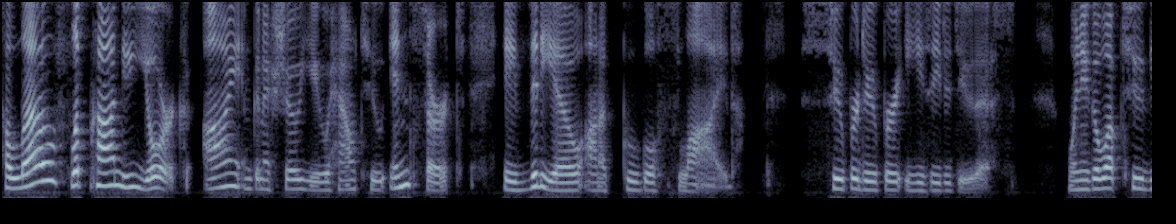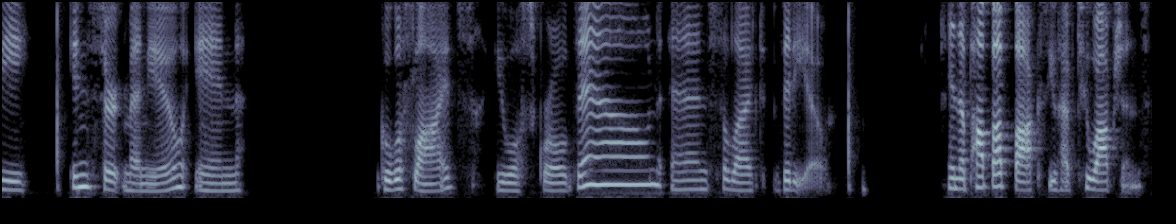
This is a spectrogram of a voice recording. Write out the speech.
Hello, FlipCon New York. I am going to show you how to insert a video on a Google slide. Super duper easy to do this. When you go up to the Insert menu in Google Slides, you will scroll down and select Video. In the pop-up box, you have two options.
